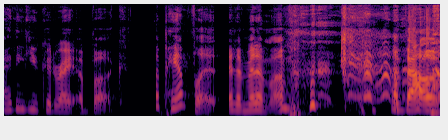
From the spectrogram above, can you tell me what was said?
I think you could write a book, a pamphlet at a minimum, about.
